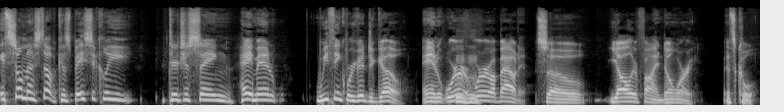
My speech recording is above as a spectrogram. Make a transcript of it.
it's so messed up because basically they're just saying, "Hey, man, we think we're good to go, and we're mm-hmm. we're about it. So y'all are fine. Don't worry. It's cool."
